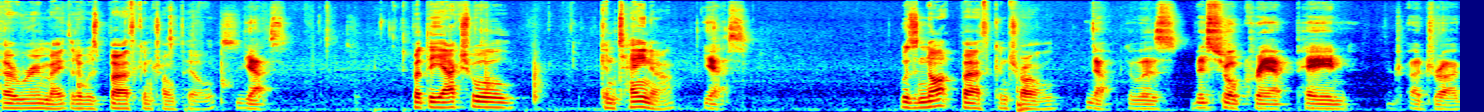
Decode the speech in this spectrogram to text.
her roommate that it was birth control pills, Yes. but the actual container Yes. was not birth control. No. It was menstrual cramp pain, a drug.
